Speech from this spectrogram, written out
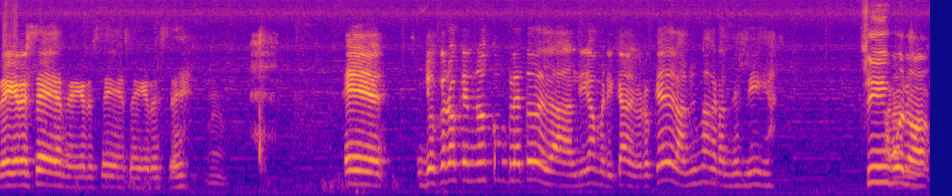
Regresé, regresé, regresé. Ah. Eh, yo creo que no es completo de la Liga Americana, creo que de las mismas grandes ligas. Sí, bueno,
